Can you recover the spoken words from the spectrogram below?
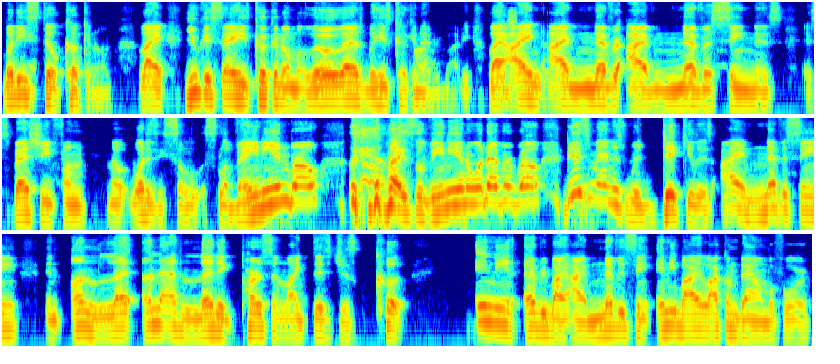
but he's still cooking them. Like you could say he's cooking them a little less, but he's cooking everybody. Like I, I've never, I've never seen this, especially from no, what is he, Slovenian, bro? like Slovenian or whatever, bro. This man is ridiculous. I have never seen an unle- unathletic person like this just cook any and everybody. I have never seen anybody lock him down before.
